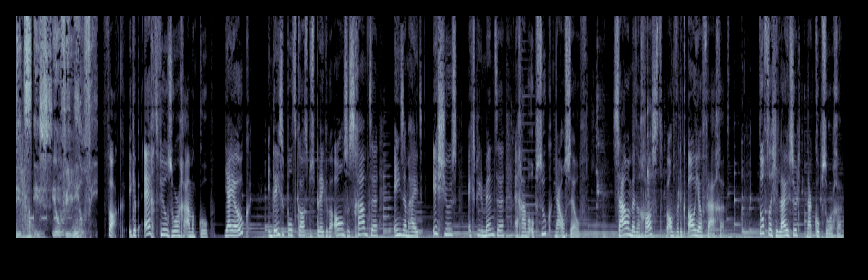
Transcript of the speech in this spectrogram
Dit is Ilfie. Fuck, ik heb echt veel zorgen aan mijn kop. Jij ook? In deze podcast bespreken we al onze schaamte, eenzaamheid, issues, experimenten en gaan we op zoek naar onszelf. Samen met een gast beantwoord ik al jouw vragen. Tof dat je luistert naar Kopzorgen.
